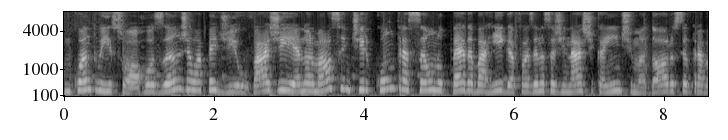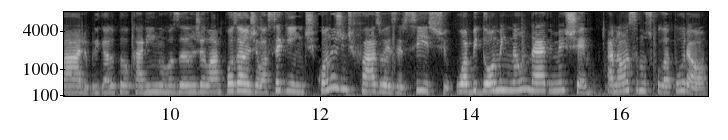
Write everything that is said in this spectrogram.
Enquanto isso, ó, Rosângela pediu: Vagi, é normal sentir contração no pé da barriga fazendo essa ginástica íntima? Adoro o seu trabalho. Obrigado pelo carinho, Rosângela. Rosângela, seguinte, quando a gente faz o exercício, o abdômen não deve mexer. A nossa musculatura, ó,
